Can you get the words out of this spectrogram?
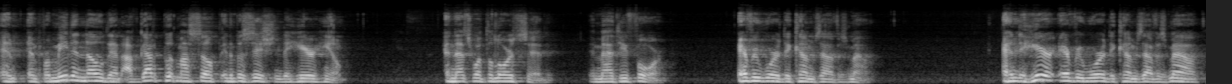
And, and for me to know that, I've got to put myself in a position to hear Him. And that's what the Lord said in Matthew 4. Every word that comes out of His mouth. And to hear every word that comes out of His mouth,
